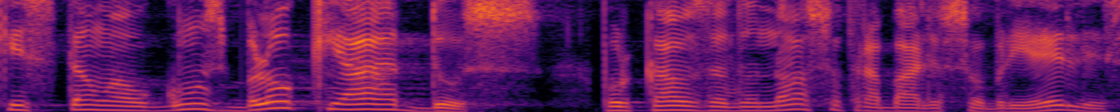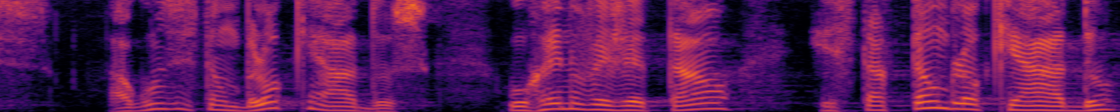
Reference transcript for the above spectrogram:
que estão alguns bloqueados por causa do nosso trabalho sobre eles. Alguns estão bloqueados. O reino vegetal está tão bloqueado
